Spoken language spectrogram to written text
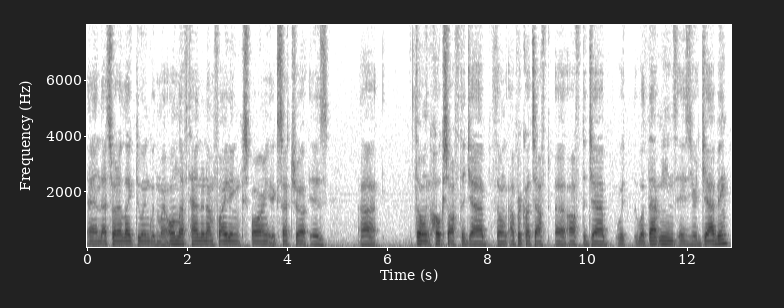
And that's what I like doing with my own left hand when I'm fighting, sparring, etc. Is uh, throwing hooks off the jab, throwing uppercuts off uh, off the jab. With what that means is you're jabbing,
